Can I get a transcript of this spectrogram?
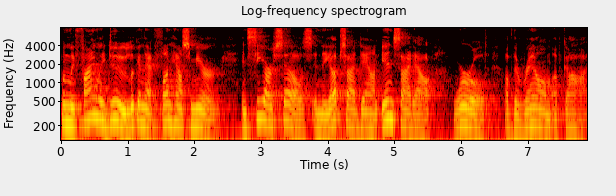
when we finally do look in that funhouse mirror and see ourselves in the upside down, inside out world of the realm of God,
